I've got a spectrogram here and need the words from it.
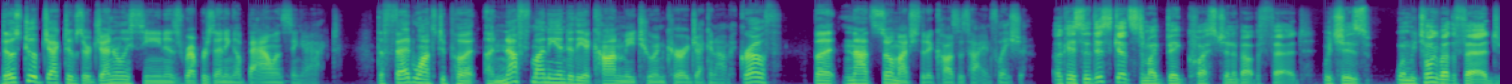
Those two objectives are generally seen as representing a balancing act. The Fed wants to put enough money into the economy to encourage economic growth, but not so much that it causes high inflation. Okay, so this gets to my big question about the Fed, which is when we talk about the Fed,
